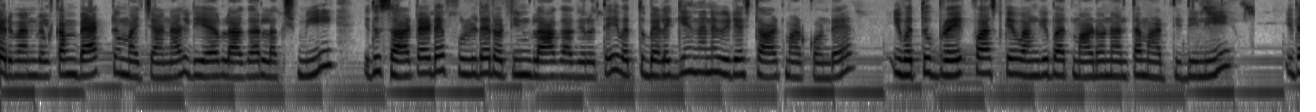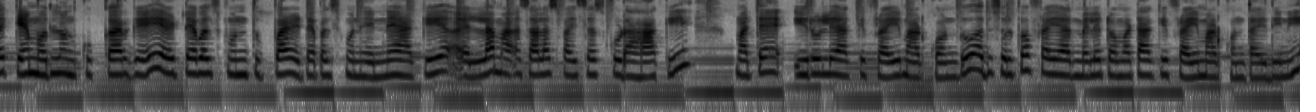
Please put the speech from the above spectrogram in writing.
Everyone welcome back to my channel dear vlogger Lakshmi ಇದು Saturday full day routine vlog ಆಗಿರುತ್ತೆ. ಇವತ್ತು ಬೆಳಗ್ಗೆಯಿಂದನೇ ವಿಡಿಯೋ ಸ್ಟಾರ್ಟ್ ಮಾಡಿಕೊಂಡೆ. ಇವತ್ತು ಬ್ರೇಕ್ಫಾಸ್ಟ್ಗೆ ವಾಂಗಿಬಾತ್ ಮಾಡೋಣ ಅಂತ ಮಾಡ್ತಿದ್ದೀನಿ. ಇದಕ್ಕೆ ಮೊದಲು ಒಂದು ಕುಕ್ಕರ್ಗೆ ಎರಡು ಟೇಬಲ್ ಸ್ಪೂನ್ ತುಪ್ಪ, ಎರಡು ಟೇಬಲ್ ಸ್ಪೂನ್ ಎಣ್ಣೆ ಹಾಕಿ, ಎಲ್ಲ ಮಸಾಲ ಸ್ಪೈಸಸ್ ಕೂಡ ಹಾಕಿ, ಮತ್ತು ಈರುಳ್ಳಿ ಹಾಕಿ ಫ್ರೈ ಮಾಡಿಕೊಂಡು, ಅದು ಸ್ವಲ್ಪ ಫ್ರೈ ಆದಮೇಲೆ ಟೊಮೆಟೊ ಹಾಕಿ ಫ್ರೈ ಮಾಡ್ಕೊತಾ ಇದ್ದೀನಿ.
